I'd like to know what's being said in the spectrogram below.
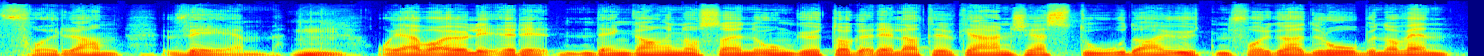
foran VM. Mm. Og jeg var jo den gangen også en ung gutt og relativt gæren, så jeg sto da utenfor garderoben og ventet.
